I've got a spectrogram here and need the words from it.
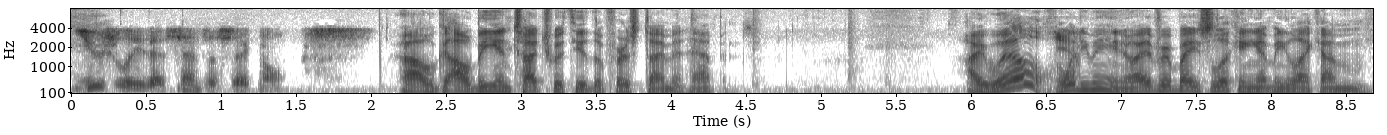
Usually, that sends a signal. I'll I'll be in touch with you the first time it happens. I will. Yeah. What do you mean? Everybody's looking at me like I'm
